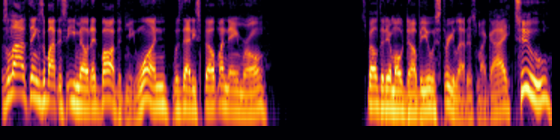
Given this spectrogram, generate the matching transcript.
There's a lot of things about this email that bothered me. One was that he spelled my name wrong. Spelled it M O W. It's three letters, my guy. Two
